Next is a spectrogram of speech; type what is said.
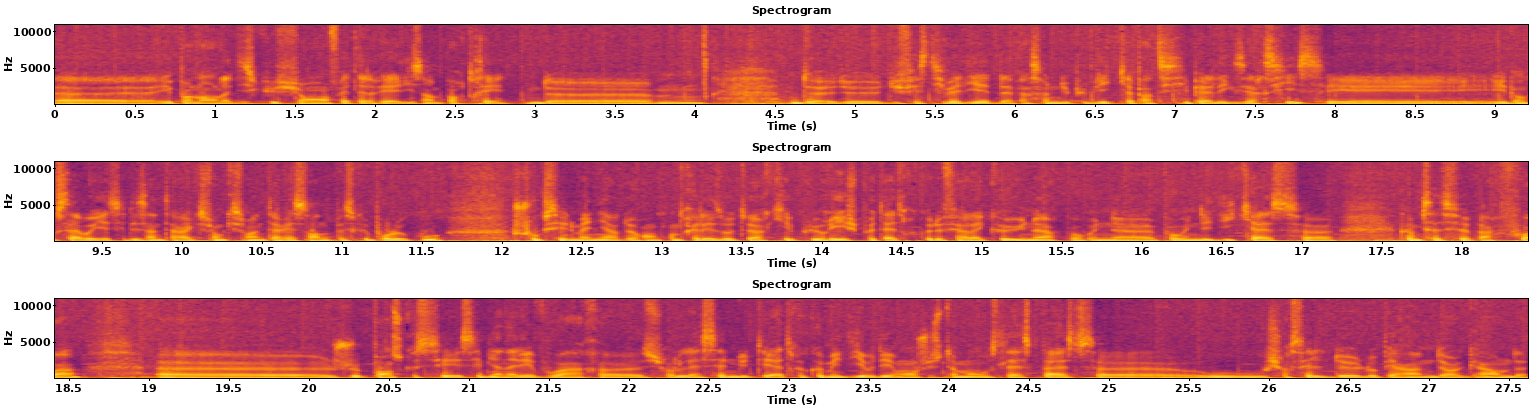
Euh, et pendant la discussion, en fait, elle réalise un portrait de, du festivalier, de la personne du public qui a participé à l'exercice. Et, et, donc ça, vous voyez, c'est des interactions qui sont intéressantes parce que pour le coup, je trouve que c'est une manière de rencontrer les auteurs qui est plus riche peut-être que de faire la queue une heure pour une, pour une dédicace, euh, comme ça se fait parfois. Euh, je pense que c'est bien d'aller voir euh, sur la scène du théâtre Comédie Odéon, justement où cela se passe, euh, ou sur celle de l'Opéra Underground,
